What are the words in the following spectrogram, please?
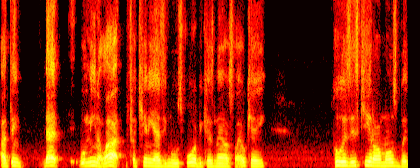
I think that will mean a lot for Kenny as he moves forward because now it's like, okay, who is this kid almost? But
